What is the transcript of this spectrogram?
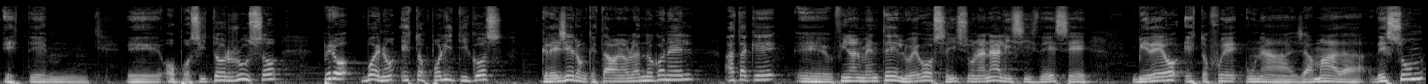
este, mm, opositor ruso, pero bueno, estos políticos creyeron que estaban hablando con él hasta que finalmente luego se hizo un análisis de ese video. Esto fue una llamada de Zoom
